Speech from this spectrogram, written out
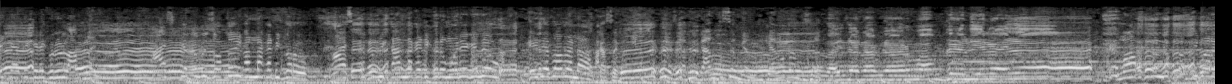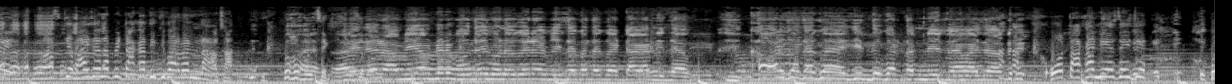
কান্নাকাটি করে লাভ নাই। আজকে তুমি যতই কান্নাকাটি করো আজকে তুমি কান্নাকাটি করে মরে গেলেও এটা পাবে না। ভাইজান মাফ করে দিয়ে পারে। আজকে ভাইজান আপনি টাকা দিতে পারবেন না। আচ্ছা আমি আপনার বোঝাই মনে করে মিশা কথা কয়ে টাকা নিতাম। খাওয়ার কথা কয়ে কিন্তু করতাম ও টাকা নিয়ে যাই যে ও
